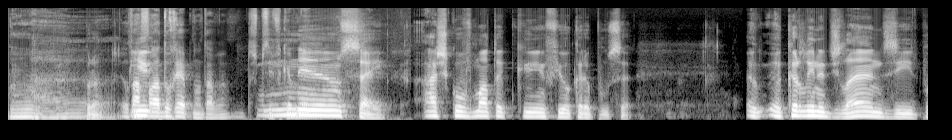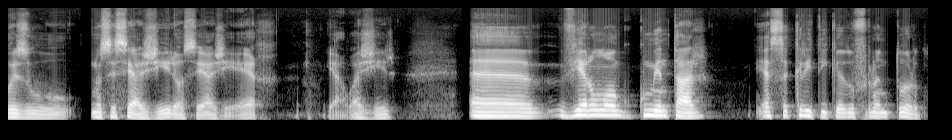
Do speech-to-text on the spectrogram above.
Ah. Pronto. Ele estava a falar do rap, não estava? Especificamente. Não sei. Acho que houve malta que enfiou a carapuça. A, a Carolina Deslandes e depois o. Não sei se é Agir ou se é AGR. Yeah, o Agir. ah, vieram logo comentar essa crítica do Fernando Tordo.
